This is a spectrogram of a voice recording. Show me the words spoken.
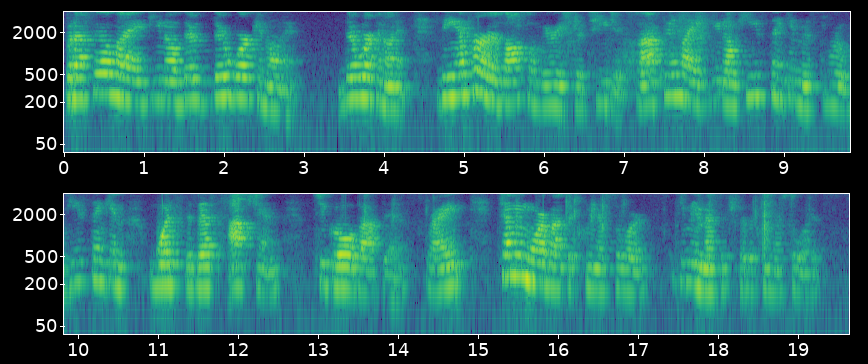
But I feel like, you know, they're, they're working on it. They're working on it. The Emperor is also very strategic. So I feel like, you know, he's thinking this through. He's thinking what's the best option to go about this, right? Tell me more about the Queen of Swords. Give me a message for the Queen of Swords.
